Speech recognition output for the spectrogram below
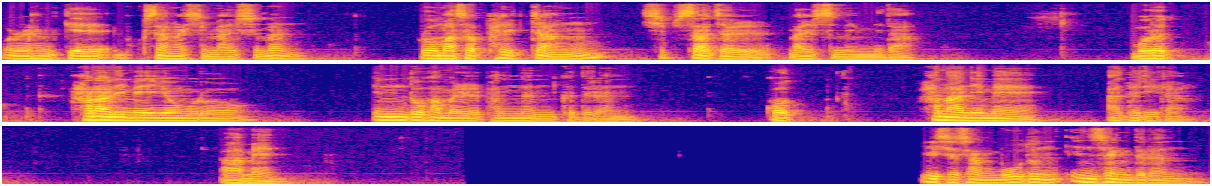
오늘 함께 묵상하실 말씀은 로마서 8장 14절 말씀입니다. 무릇 하나님의 영으로 인도함을 받는 그들은 곧 하나님의 아들이라. 아멘. 이 세상 모든 인생들은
